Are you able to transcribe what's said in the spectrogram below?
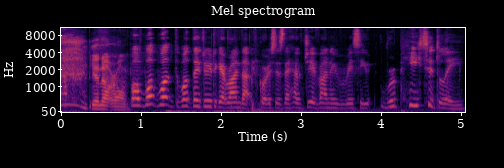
you're not wrong. Well, what what what they do to get around that, of course, is they have Giovanni Ribisi repeatedly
